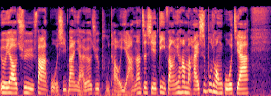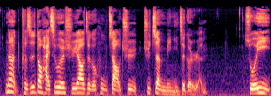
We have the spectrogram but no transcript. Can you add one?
又要去法国、西班牙，又要去葡萄牙，那这些地方，因为他们还是不同国家，那可是都还是会需要这个护照去去证明你这个人，所以。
